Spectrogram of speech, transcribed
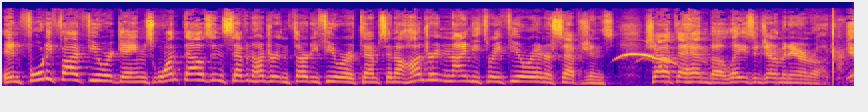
in 45 fewer games, 1,730 fewer attempts, and 193 fewer interceptions. Shout out to Hembo. Ladies and gentlemen, Aaron Rodgers.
